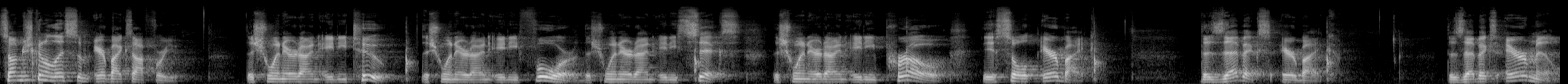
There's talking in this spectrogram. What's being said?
So I'm just going to list some air bikes off for you. The Schwinn Airdyne 82, the Schwinn Airdyne 84, the Schwinn Airdyne 86, the Schwinn Airdyne AD Pro, the Assault Air Bike, the Xebex Air Bike, the Xebex Air Mill,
